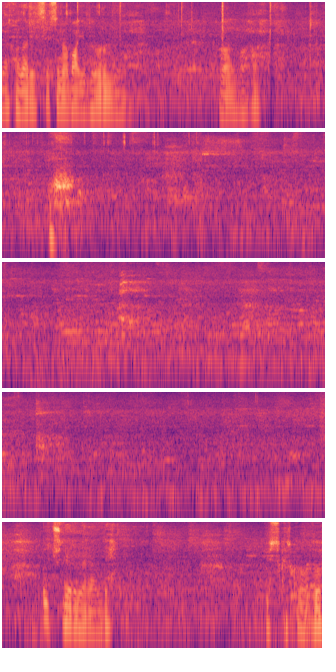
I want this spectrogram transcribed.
plakaların sesine bayılıyorum ya. Allah'a. Üçlerim herhalde. 140 oldu.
